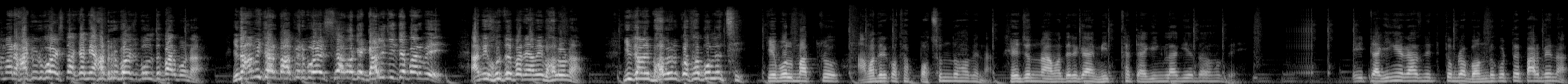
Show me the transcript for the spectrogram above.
আমার হাঁটুর বয়স, তাকে আমি হাঁটুর বয়স বলতে পারব না। কিন্তু আমি তার বাপের বয়সে আমাকে গালি দিতে পারবে, আমি হতে পারি, আমি ভালো না। কিন্তু আমি ভালোর কথা বলেছি। কেবলমাত্র আমাদের কথা পছন্দ হবে না। সেই জন্য আমাদের গায়ে মিথ্যা ট্যাগিং লাগিয়ে দেওয়া হবে। এই ট্যাগিং এর রাজনীতি তোমরা বন্ধ করতে পারবে না।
